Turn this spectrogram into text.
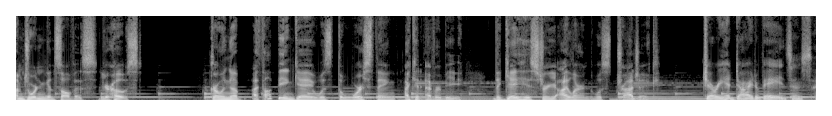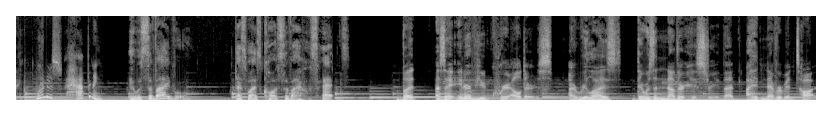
I'm Jordan Gonsalves, your host. Growing up, I thought being gay was the worst thing I could ever be. The gay history I learned was tragic. Jerry had died of AIDS, and it's like, what is happening? It was survival. That's why it's called survival sex. But as I interviewed queer elders, I realized there was another history that I had never been taught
